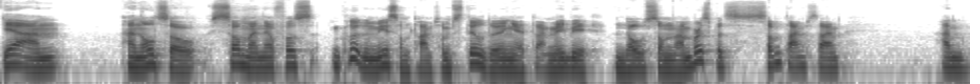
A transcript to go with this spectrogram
Yeah, and and also so many of us, including me, sometimes I'm still doing it. I maybe know some numbers, but sometimes I'm I'm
